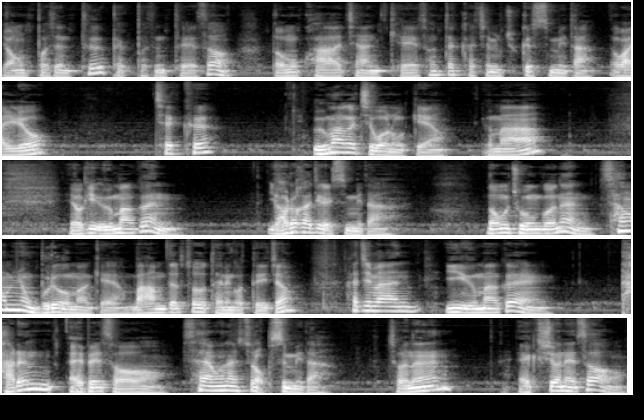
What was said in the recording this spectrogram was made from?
0%, 100%에서 너무 과하지 않게 선택하시면 좋겠습니다. 완료. 체크. 음악을 집어넣을게요. 음악. 여기 음악은 여러 가지가 있습니다. 너무 좋은 거는 상업용 무료 음악이에요. 마음대로 써도 되는 것들이죠. 하지만 이 음악을 다른 앱에서 사용은 할 수는 없습니다. 저는 액션에서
